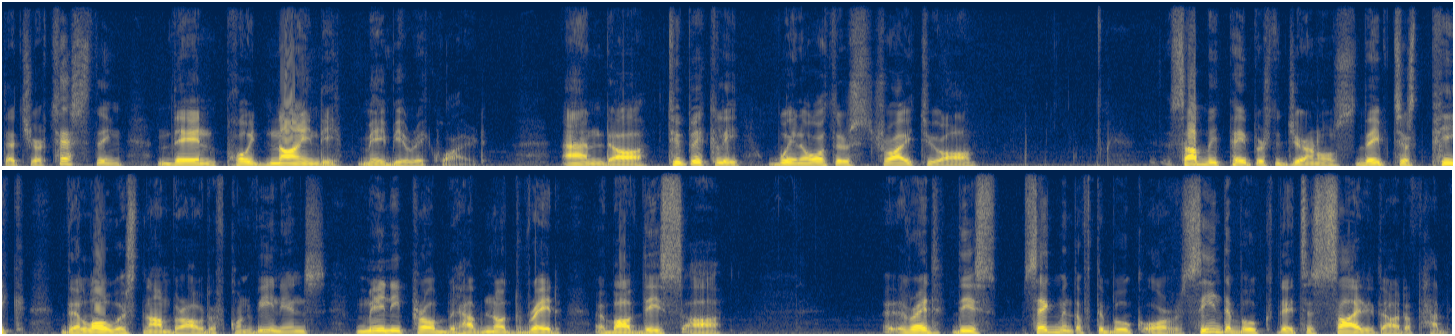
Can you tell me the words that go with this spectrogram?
that you're testing, then 0.90 may be required. And uh, typically when authors try to uh, submit papers to journals, they just pick the lowest number out of convenience. Many probably have not read about this, uh, read this segment of the book or seen the book, they just cite it out of habit.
